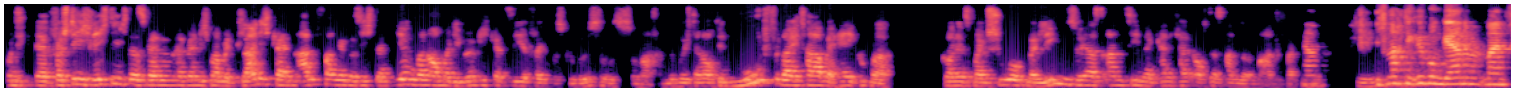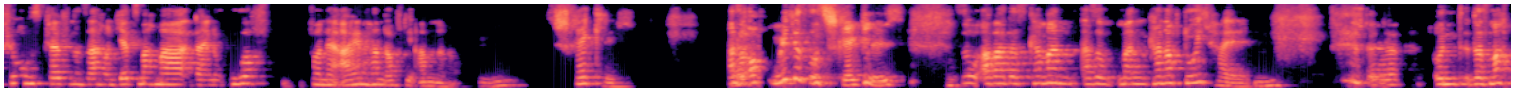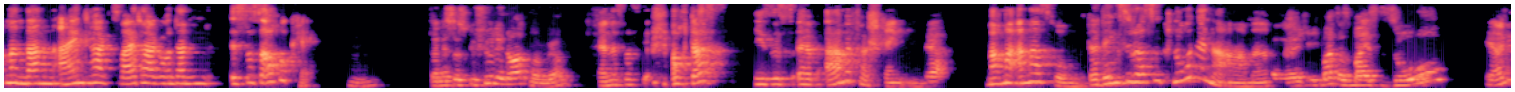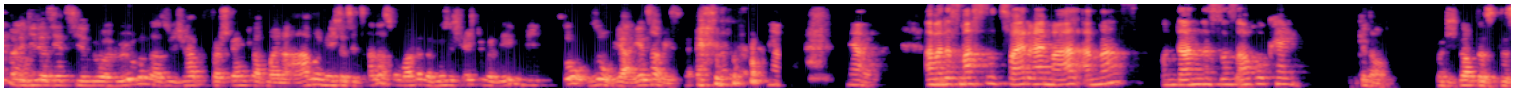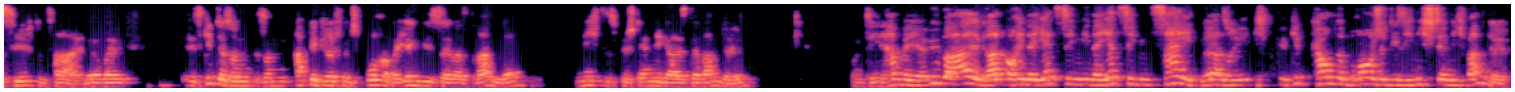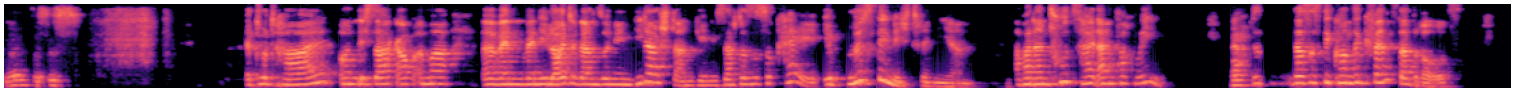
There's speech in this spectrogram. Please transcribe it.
Und äh, verstehe ich richtig, dass wenn, wenn ich mal mit Kleinigkeiten anfange, dass ich dann irgendwann auch mal die Möglichkeit sehe, vielleicht was Größeres zu machen. Wo ich dann auch den Mut vielleicht habe, hey, guck mal, ich kann jetzt meinen Schuh auf meinen linken zuerst anziehen, dann kann ich halt auch das andere mal anfangen. Ja. Mhm. Ich mache die Übung gerne mit meinen Führungskräften und sage, und jetzt mach mal deine Uhr von der einen Hand auf die andere. Mhm. Schrecklich. Also auch für mich ist das schrecklich. So, aber das kann man, also man kann auch durchhalten. Äh, und das macht man dann einen Tag, zwei Tage und dann ist es auch okay. Mhm. Dann ist das Gefühl in Ordnung, ja? Dann ist das, auch das, dieses äh, Arme verschränken. Ja. Mach mal andersrum. Da denkst du, du hast einen Klon in der Arme. Also ich, ich mache das meist so, ja, genau. Alle, die das jetzt hier nur hören, also ich habe verschränkt gerade meine Arme und wenn ich das jetzt andersrum mache, dann muss ich echt überlegen, wie, so, so, ja, jetzt habe ich es. Ja. ja. Aber das machst du zwei, dreimal anders und dann ist das auch okay. Genau. Und ich glaube, das, das hilft total, ne? weil es gibt ja so einen, so einen abgegriffenen Spruch, aber irgendwie ist da was dran. Ne? Nichts ist beständiger als der Wandel. Und den haben wir ja überall, gerade auch in der jetzigen, in der jetzigen Zeit. Ne? Also ich, es gibt kaum eine Branche, die sich nicht ständig wandelt. Ne? Das ist total. Und ich sage auch immer, äh, wenn, wenn die Leute dann so in den Widerstand gehen, ich sage, das ist okay. Ihr müsst den nicht trainieren. Aber dann tut's halt einfach weh. Ja. Das, das ist die Konsequenz daraus.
